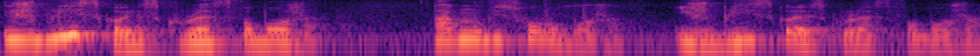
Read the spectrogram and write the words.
Iż blisko jest Królestwo Boże. Tak mówi Słowo Boże. Iż blisko jest Królestwo Boże.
